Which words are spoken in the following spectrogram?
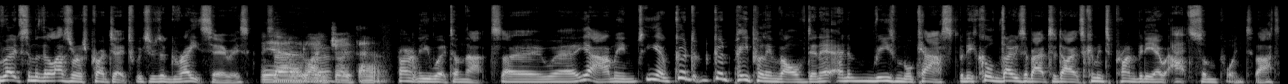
wrote some of the Lazarus Project, which was a great series. Yeah, So, I uh, enjoyed that. apparently he worked on that. So uh, yeah, I mean, you know, good good people involved in it and a reasonable cast. But it's called Those About to Die. It's coming to Prime Video at some point. That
